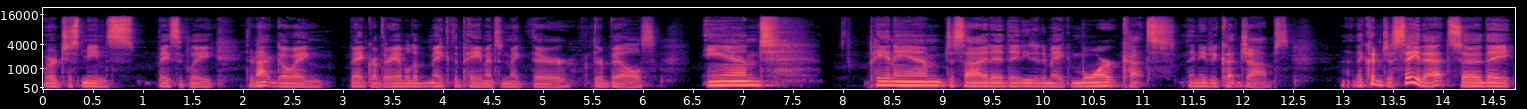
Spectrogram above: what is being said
where it just means basically they're not going bankrupt. They're able to make the payments and make their their bills. And Pan Am decided they needed to make more cuts. They needed to cut jobs. Uh, they couldn't just say that, so they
